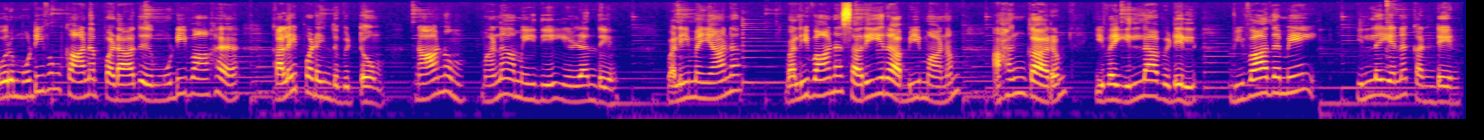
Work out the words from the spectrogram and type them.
ஒரு முடிவும் காணப்படாது. முடிவாக களைப்படைந்து விட்டோம். நானும் மன அமைதியை இழந்தேன். வலிமையான வலிவான சரீர அபிமானம் அகங்காரம் இவை இல்லாவிடில் விவாதமே இல்லையென கண்டேன்.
